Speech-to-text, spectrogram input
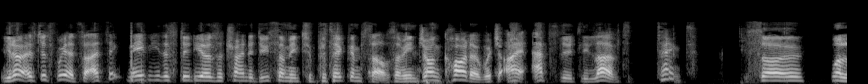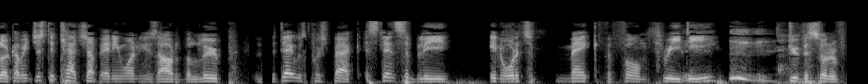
You know, it's just weird. So I think maybe the studios are trying to do something to protect themselves. I mean, John Carter, which I absolutely loved, tanked. So, Well, look, I mean, just to catch up anyone who's out of the loop, the date was pushed back ostensibly in order to make the film 3D, do the sort of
